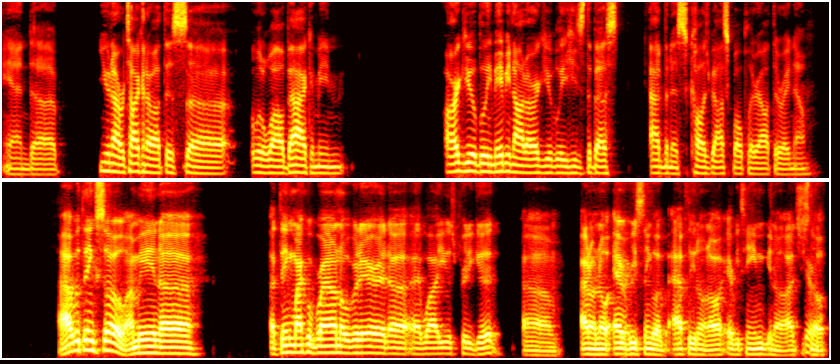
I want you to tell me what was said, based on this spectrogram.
and uh, you and I were talking about this uh, a little while back. I mean, arguably, maybe not arguably, he's the best Adventist college basketball player out there right now. I would think so. I mean, uh, I think Michael Brown over there at uh, at YU is pretty good. Um, I don't know every single athlete on all every team. You know, I just sure. know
